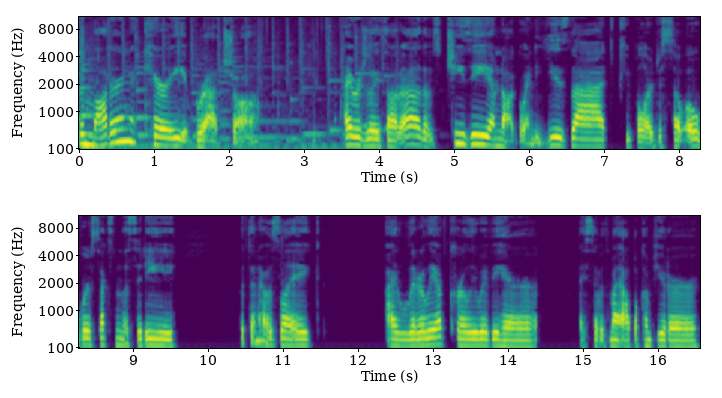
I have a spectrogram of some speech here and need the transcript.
The modern Carrie Bradshaw. I originally thought, oh, that was cheesy. I'm not going to use that. People are just so over Sex in the City. But then I was like, I literally have curly, wavy hair. I sit with my Apple computer,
